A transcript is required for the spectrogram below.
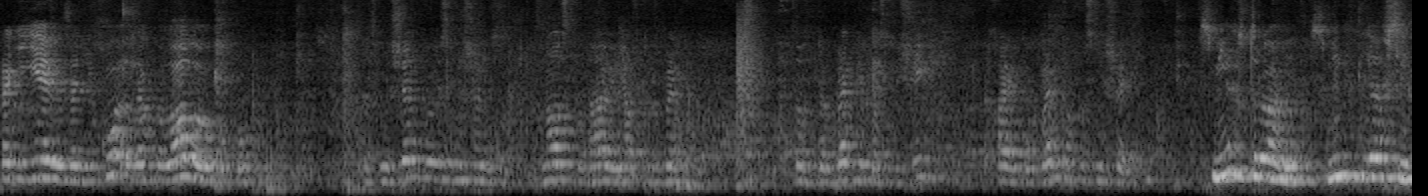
Крадієві задніку захололо у боку. За смішинкою смішинку, знов складаю я в турбинку. То в турбинки поспішіть, хай турбинка посмішить. Сміх здоров'я, сміх для всіх.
